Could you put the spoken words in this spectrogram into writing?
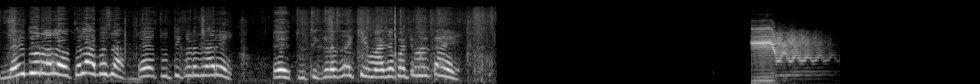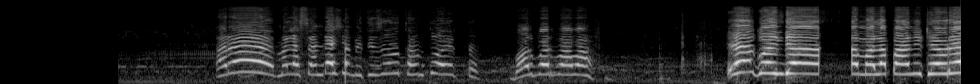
लय दूर आलो. चला बसा. ए तू तिकडे जा रे. ए तू तिकडे जा की माझ्या पाठीवर काय भीतीचं थांबतो एकटं. बर बर बाबा. ए गोविंद्या मला पाणी ठेव रे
